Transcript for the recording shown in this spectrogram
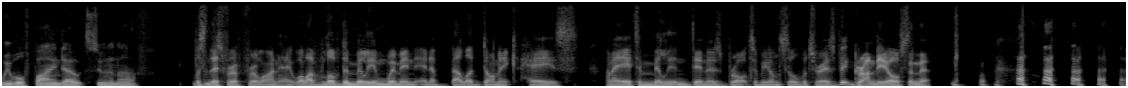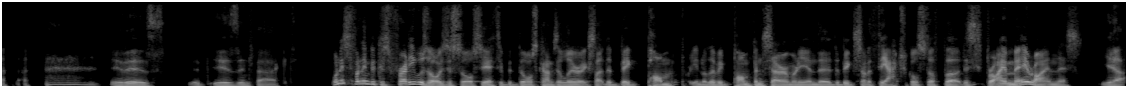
we will find out soon enough. Listen to this for, for a line, eh? Well, I've loved a million women in a belladonic haze. And I ate a million dinners brought to me on silver trays. It's A bit grandiose, isn't it? it is. It is in fact. Well, it's funny because Freddie was always associated with those kinds of lyrics, like the big pomp, you know, the big pomp and ceremony and the, the big sort of theatrical stuff. But this is Brian May writing this. Yeah.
